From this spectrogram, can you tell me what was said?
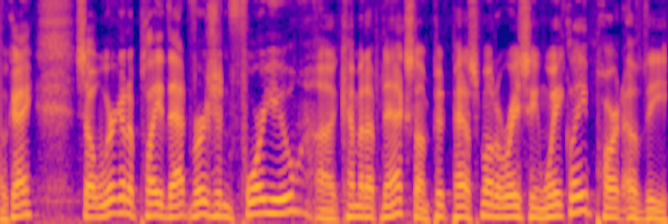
Okay, so we're going to play that version for you uh, coming up next on Pit Pass Motor Racing Weekly, part of the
